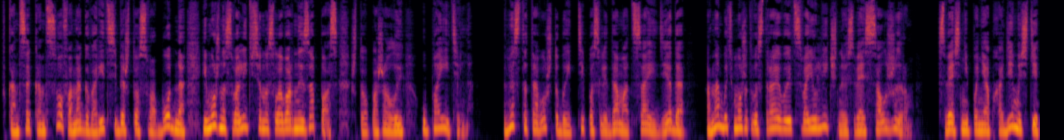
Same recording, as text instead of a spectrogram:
В конце концов, она говорит себе, что свободно, и можно свалить все на словарный запас, что, пожалуй, упоительно. Вместо того, чтобы идти по следам отца и деда, она, быть может, выстраивает свою личную связь с Алжиром, Связь не по необходимости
